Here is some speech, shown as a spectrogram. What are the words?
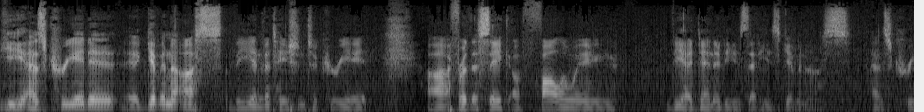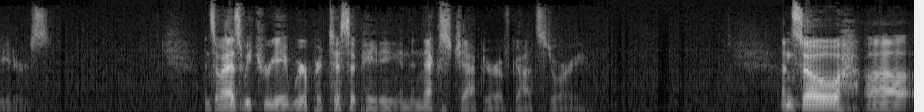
He has created, uh, given us the invitation to create uh, for the sake of following the identities that He's given us as creators. And so as we create, we're participating in the next chapter of God's story. And so, uh,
